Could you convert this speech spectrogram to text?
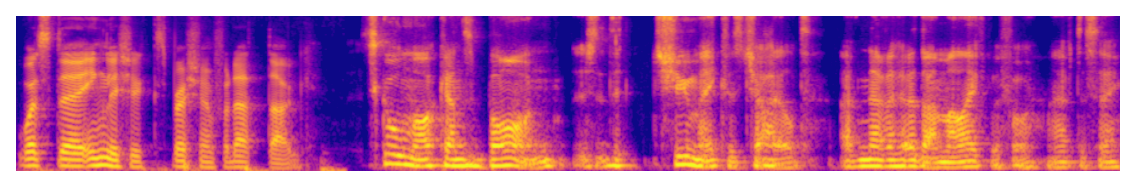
What's the English expression for that, Doug? Skomakarens barn, the shoemaker's child. I've never heard that in my life before, I have to say.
